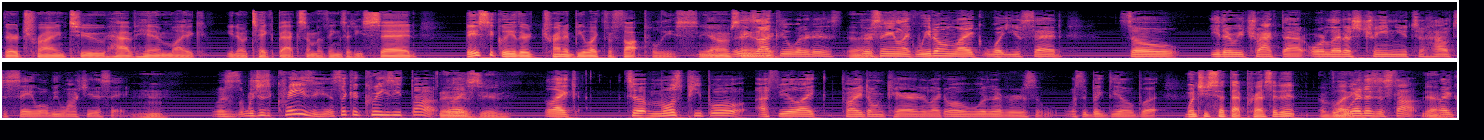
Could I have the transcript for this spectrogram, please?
they're trying to have him like you know take back some of the things that he said. Basically, they're trying to be like the thought police. You yeah, know what I'm that's saying? Like, exactly what it is. Yeah. They're saying like we don't like what you said, so either retract that or let us train you to how to say what we want you to say. mhm. Was which is crazy. It's like a crazy thought. It like, is, dude. like to most people, I feel like probably don't care. They're like, oh, whatever. What's the big deal? But Once you set that precedent of like, where does it stop? Yeah. Like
